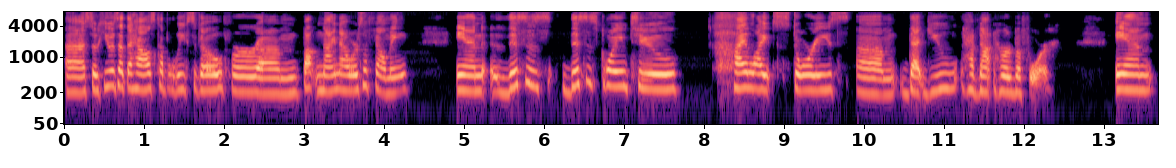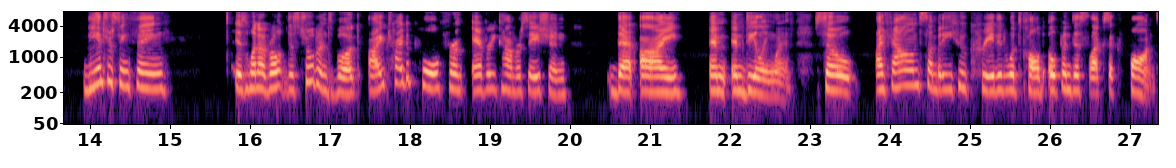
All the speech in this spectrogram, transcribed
Uh, so he was at the house a couple weeks ago for um, about nine hours of filming and this is this is going to highlight stories um, that you have not heard before. And the interesting thing is when I wrote this children's book, I tried to pull from every conversation that I am, am dealing with. So I found somebody who created what's called open dyslexic font.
